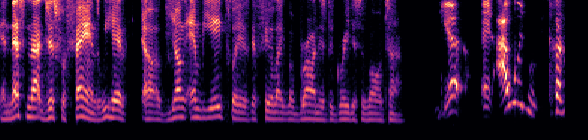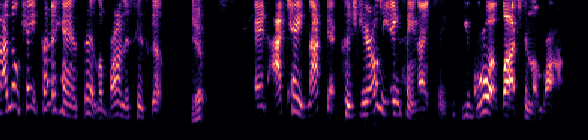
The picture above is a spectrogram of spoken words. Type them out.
And that's not just for fans. We have uh, young NBA players that feel like LeBron is the greatest of all time. Yeah. And I wouldn't because I know Cade Cunningham said LeBron is his GOAT. Yep. And I can't knock that because you're only 18, 19. You grew up watching LeBron.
